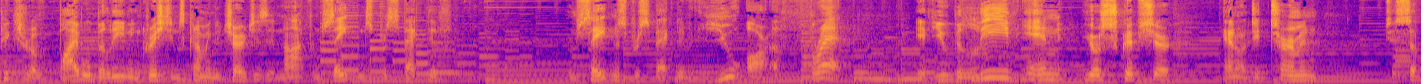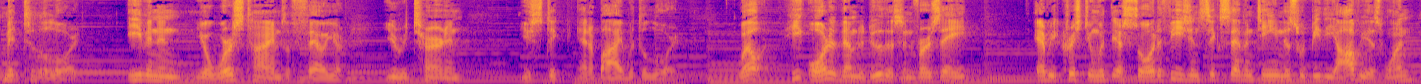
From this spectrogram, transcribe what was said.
picture of Bible believing Christians coming to church, is it not? From Satan's perspective. From Satan's perspective, you are a threat if you believe in your scripture and are determined to submit to the Lord. Even in your worst times of failure, you return and you stick and abide with the Lord. Well, he ordered them to do this in verse 8. Every Christian with their sword, Ephesians 6:17, this would be the obvious one.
